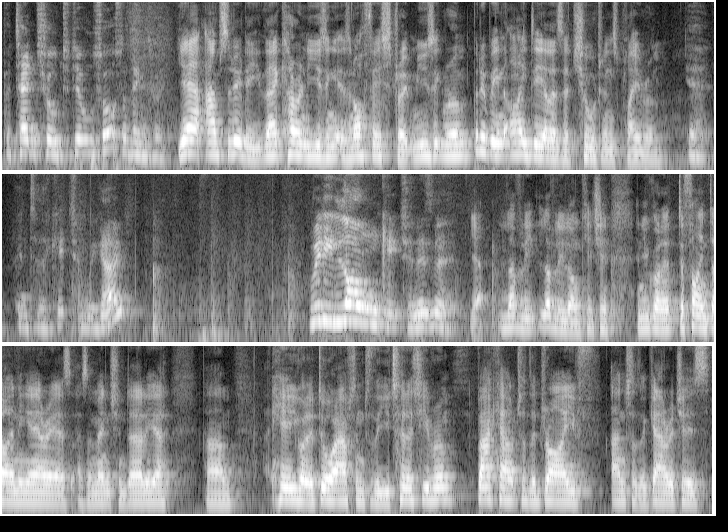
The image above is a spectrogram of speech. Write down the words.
potential to do all sorts of things with. Yeah, absolutely. They're currently using it as an office stroke music room, but it'd be an ideal as a children's playroom. Yeah, into the kitchen we go. Really long kitchen, isn't it? Yeah, lovely, lovely long kitchen, and you've got a defined dining area, as, as I mentioned earlier. Um, here you've got a door out into the utility room, back out to the drive and to the garages,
